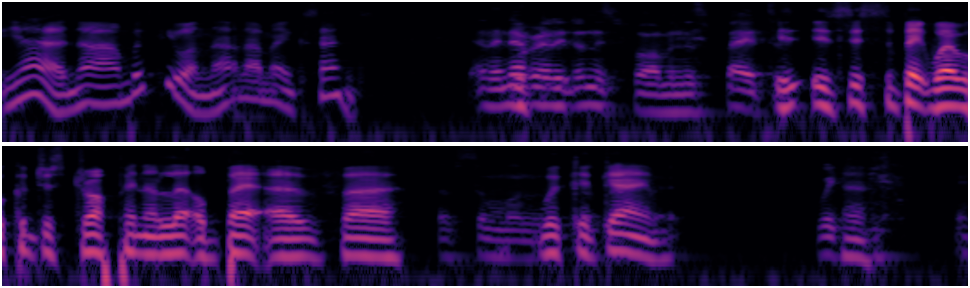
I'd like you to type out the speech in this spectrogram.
yeah, no, I'm with you on that. That makes sense. And they've never really done this before. I mean, there's fade to Is, is this the bit where we could just drop in a little bit of uh, of someone Wicked Game? Wicked. Yeah.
